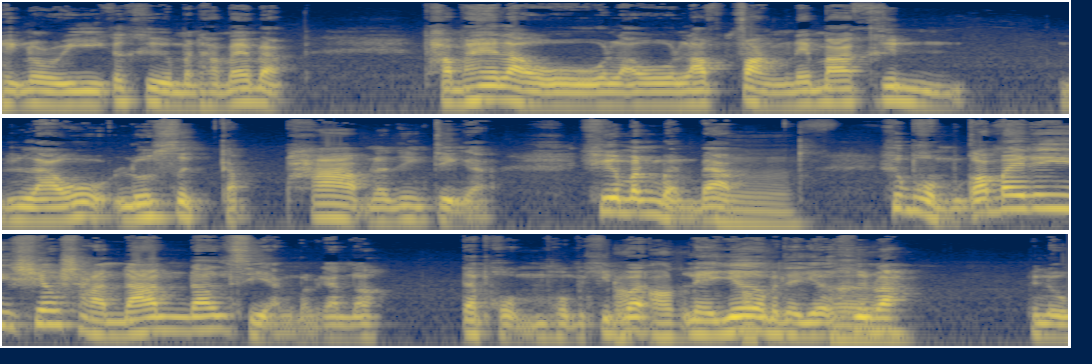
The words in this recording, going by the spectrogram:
technology ก็คือมันทำให้แบบทำให้เราเรารับฟังได้มากขึ้น แล้วรู้สึกกับภาพนั้นจริง ๆอะ คือมันเหมือนแบบอืมคือผมก็ไม่ได้เชี่ยวชาญด้านด้านเสียงเหมือนกันเนาะแต่ผมผมคิดว่าเอาเอา layer มันจะเยอะขึ้นเออปะไม่รู้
